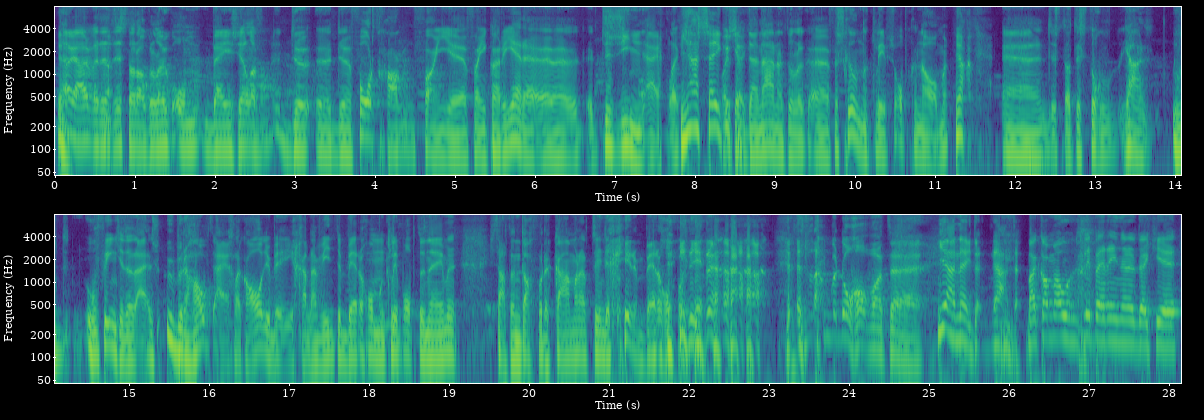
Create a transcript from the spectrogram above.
Nou ja, maar het is dan ook leuk om bij jezelf de, eh, de voortgang van je, van je carrière eh, te zien eigenlijk. Ja, zeker, Want je hebt zeker. daarna natuurlijk eh, verschillende clips opgenomen. Ja. Eh, dus dat is toch, ja... Hoe, hoe vind je dat eigenlijk? Dus überhaupt eigenlijk al? Je, gaat naar Winterberg om een clip op te nemen. Je staat een dag voor de camera, twintig keer een berg op en neer. het lijkt me nogal wat... eh, Ja, nee. ja, maar ik kan me ook een clip herinneren dat je...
